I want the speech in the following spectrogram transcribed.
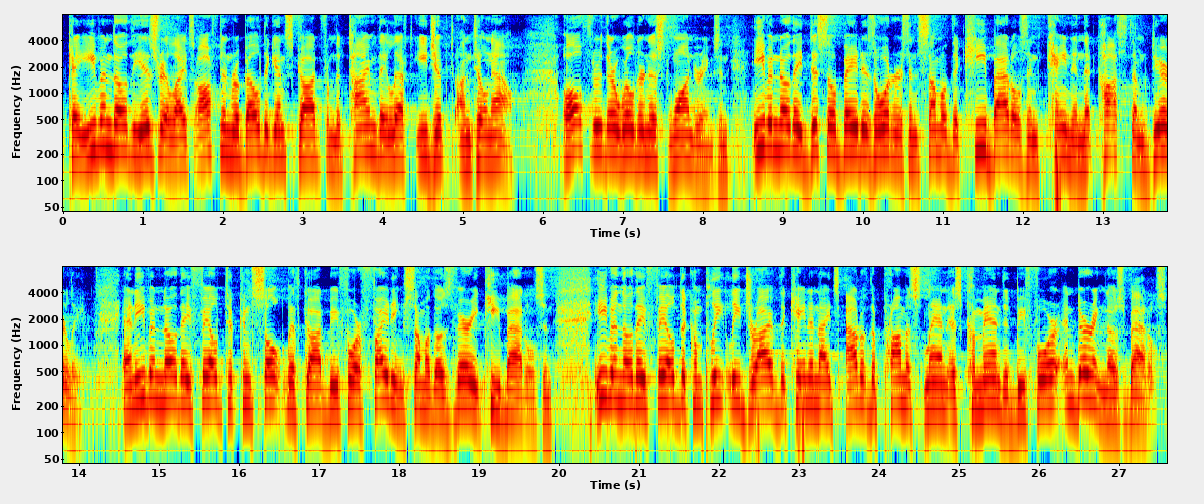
Okay, even though the Israelites often rebelled against God from the time they left Egypt until now, all through their wilderness wanderings. And even though they disobeyed his orders in some of the key battles in Canaan that cost them dearly, and even though they failed to consult with God before fighting some of those very key battles, and even though they failed to completely drive the Canaanites out of the promised land as commanded before and during those battles,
